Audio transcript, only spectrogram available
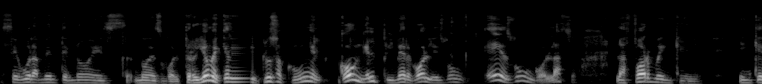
seguramente no es, no es gol. Pero yo me quedo incluso con el, con el primer gol, es un, es un golazo. La forma en que, en que,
